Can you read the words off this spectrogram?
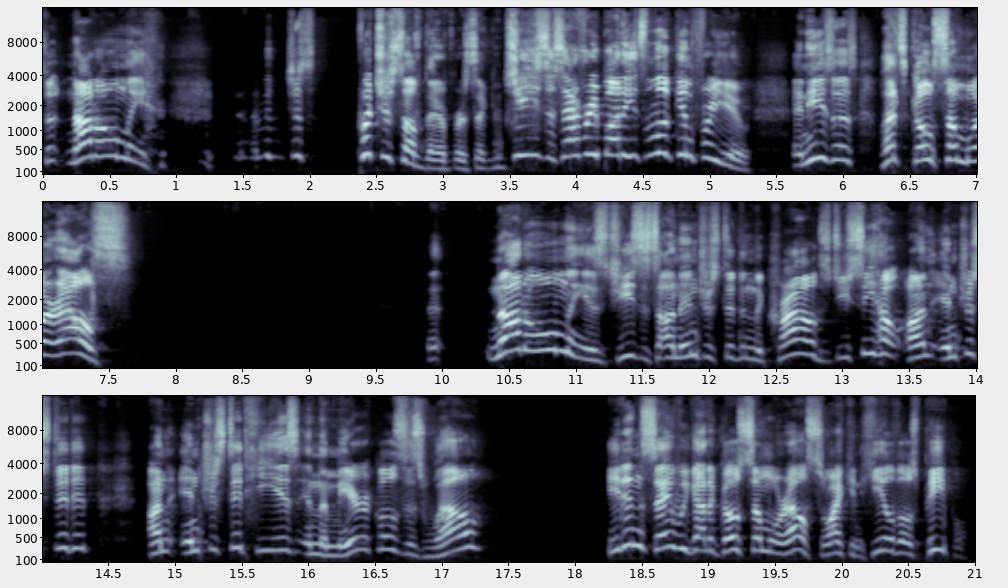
So not only I mean, just put yourself there for a second. Jesus, everybody's looking for you. And he says, let's go somewhere else. Not only is Jesus uninterested in the crowds, do you see how uninterested, it, uninterested he is in the miracles as well? He didn't say we got to go somewhere else so I can heal those people.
